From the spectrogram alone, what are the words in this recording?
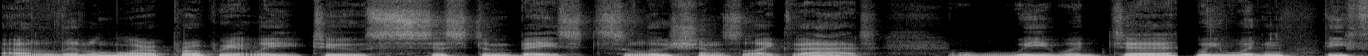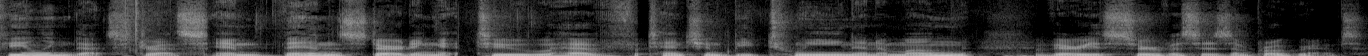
a little more appropriately to system based solutions like that, we would uh, we wouldn't be feeling that stress and then starting to have tension between and among various services and programs.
